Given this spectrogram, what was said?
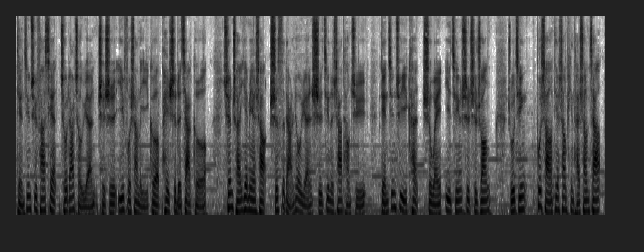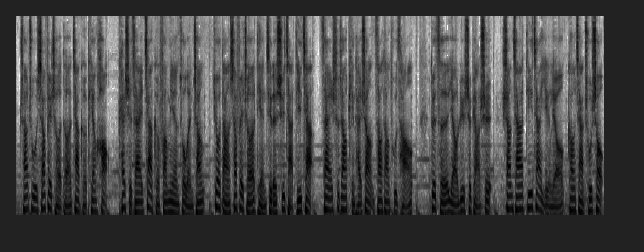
点进去发现九点九元只是衣服上的一个配饰的价格。宣传页面上十四点六元十斤的砂糖橘，点进去一看实为一斤试吃装。如今不少电商平台商家抓住消费者的价格偏好，开始在价格方面做文章，诱导消费者点击的虚假低价，在社交平台上遭到吐槽。对此，有律师表示，商家低价引流、高价出售，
